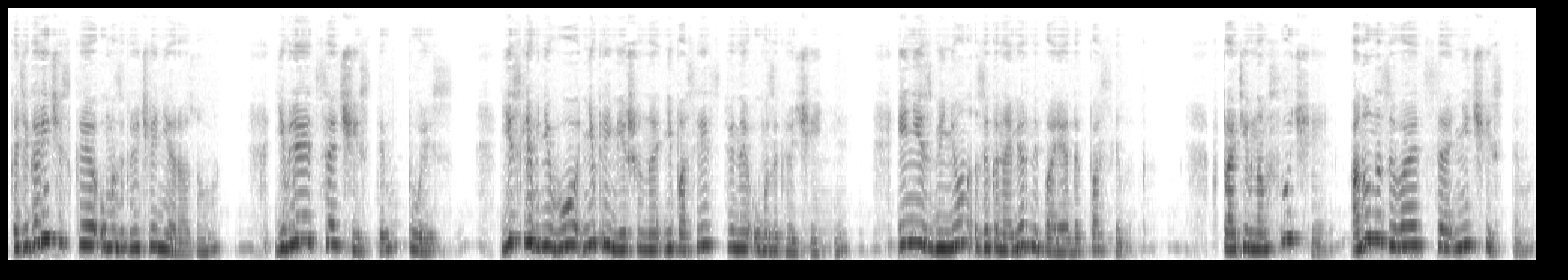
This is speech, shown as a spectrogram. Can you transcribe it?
Категорическое умозаключение разума является чистым, пурис, если в него не примешано непосредственное умозаключение и не изменен закономерный порядок посылок. В противном случае оно называется нечистым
